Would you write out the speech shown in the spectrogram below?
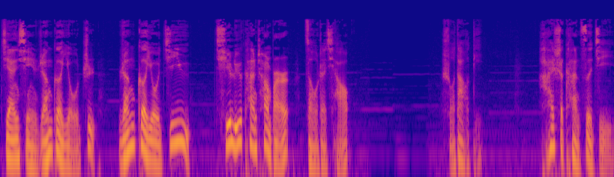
坚信人各有志。人各有机遇，骑驴看唱本走着瞧。说到底，还是看自己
